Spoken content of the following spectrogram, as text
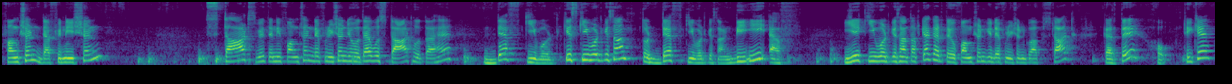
function definition starts with यानी फ़ंक्शन डेफिनेशन जो होता है, वो स्टार्ट होता है डेफ कीवर्ड किस कीवर्ड के साथ? तो डेफ कीवर्ड के साथ डी ई एफ़ ये कीवर्ड के साथ आप क्या करते हो? फ़ंक्शन की डेफिनेशन को आप स्टार्ट करते हो, ठीक है?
